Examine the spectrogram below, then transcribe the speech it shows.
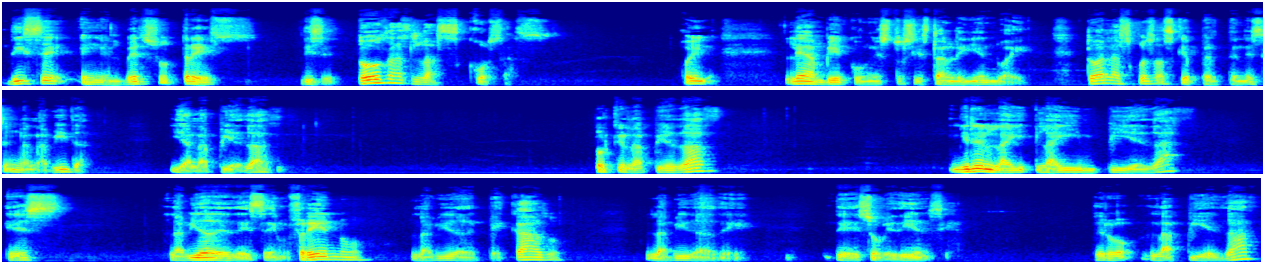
dice en el verso 3, dice, todas las cosas. Hoy lean bien con esto si están leyendo ahí. Todas las cosas que pertenecen a la vida y a la piedad. Porque la piedad, miren, la, la impiedad es la vida de desenfreno, la vida de pecado, la vida de, de desobediencia. Pero la piedad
